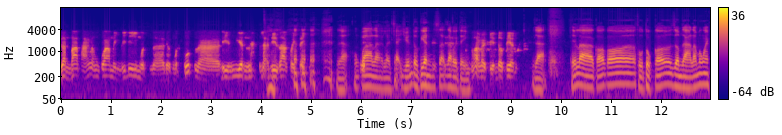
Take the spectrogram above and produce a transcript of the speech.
gần 3 tháng là hôm qua mình mới đi một uh, được một quốc là đi Hưng Yên là, là đi ra khỏi tỉnh. dạ, hôm qua là là chạy chuyến đầu tiên ra, ra khỏi tỉnh. Hôm qua là chuyến đầu tiên. Dạ. Thế là có có thủ tục có dườm già lắm không anh?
